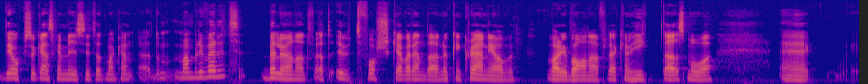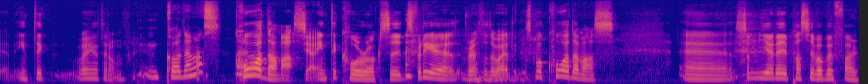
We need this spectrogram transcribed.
det är också ganska mysigt att man kan, man blir väldigt belönad för att utforska varenda nook and cranny av varje bana, för där kan du hitta små, eh, inte, vad heter de? Kodamas? Kodamas ja, inte Korok Seeds, för det är Breath of the Wild. Små Kodamas. Eh, som ger dig passiva buffar.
